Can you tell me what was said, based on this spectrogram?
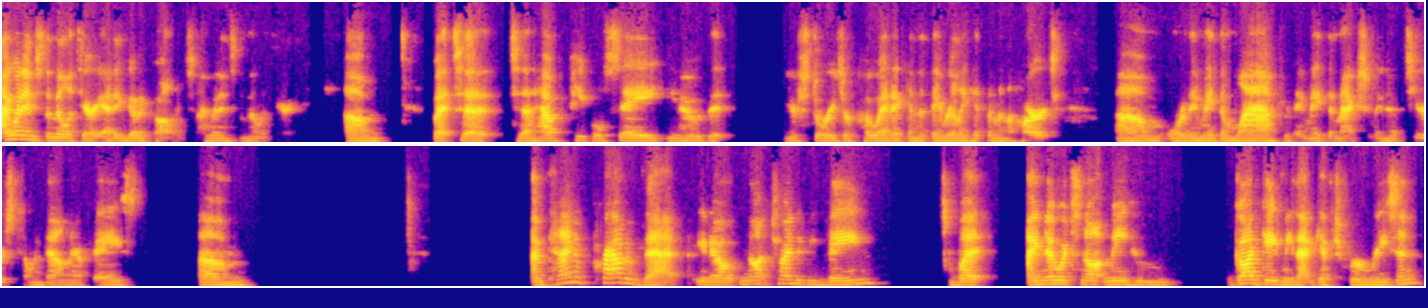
I went into the military. I didn't go to college. I went into the military. Um, but to to have people say, you know, that your stories are poetic and that they really hit them in the heart um, or they made them laugh, or they made them actually, you know, tears coming down their face. Um, I'm kind of proud of that, you know, not trying to be vain, but I know it's not me who God gave me that gift for a reason.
